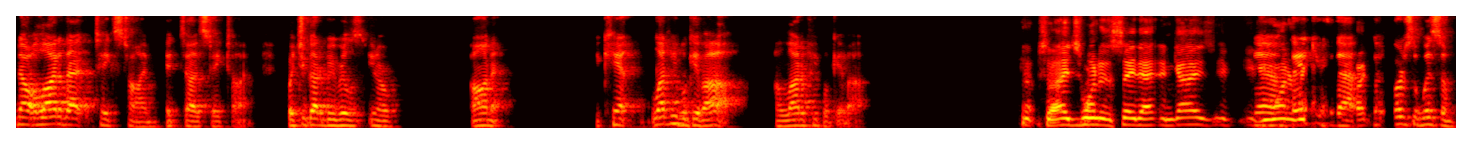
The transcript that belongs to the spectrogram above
no, a lot of that takes time. It does take time, but you got to be real, you know, on it. You can't. A lot of people give up. A lot of people give up. So I just wanted to say that. And guys, if, if yeah, you want to thank you for that. Out, Where's the wisdom?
